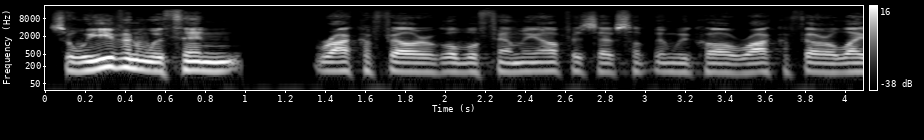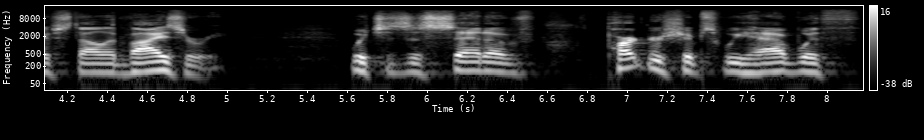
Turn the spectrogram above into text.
So we even within Rockefeller Global Family Office have something we call Rockefeller Lifestyle Advisory, which is a set of partnerships we have with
